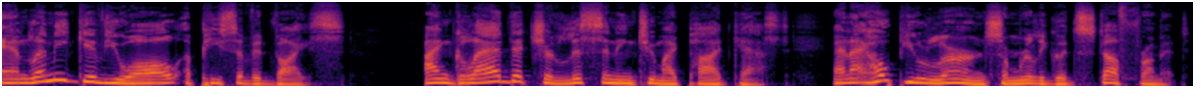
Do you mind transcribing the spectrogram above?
And let me give you all a piece of advice. I'm glad that you're listening to my podcast and I hope you learn some really good stuff from it.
